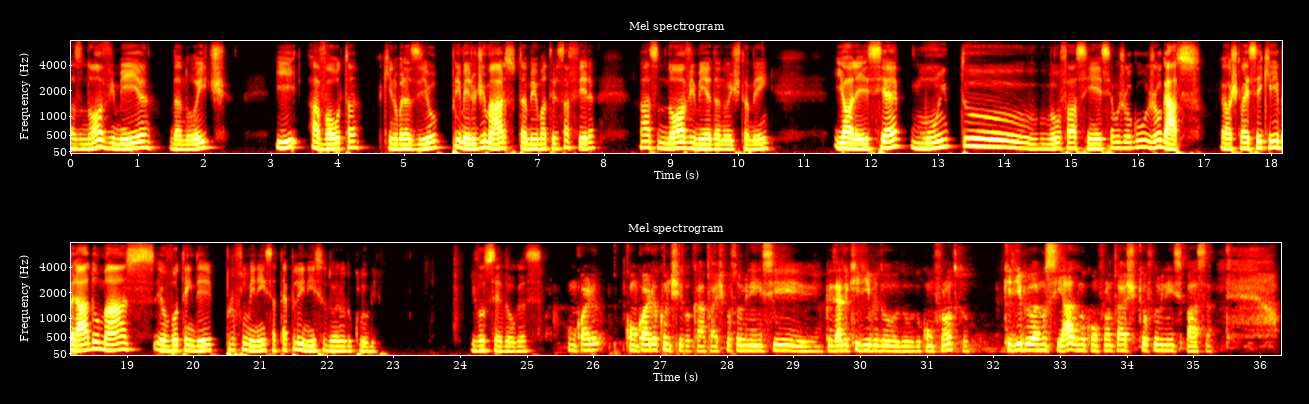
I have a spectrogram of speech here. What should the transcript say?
às 9h30 da noite. E a volta aqui no Brasil, 1 de março, também uma terça-feira, às 9h30 da noite também. E olha, esse é muito. Vamos falar assim, esse é um jogo jogaço. Eu acho que vai ser equilibrado, mas eu vou tender para o Fluminense até pelo início do ano do clube. E você, Douglas? Concordo, concordo contigo, Capa. Acho que o Fluminense, apesar do equilíbrio do, do, do confronto, equilíbrio anunciado no confronto, acho que o Fluminense passa.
